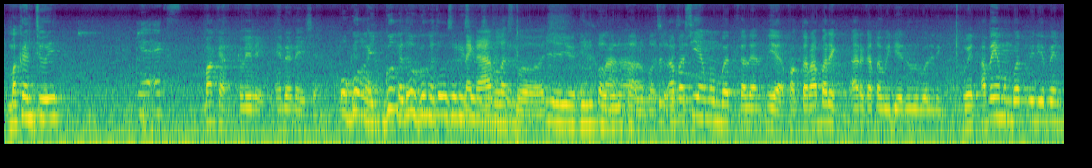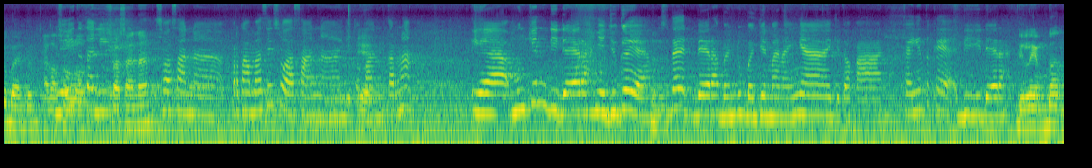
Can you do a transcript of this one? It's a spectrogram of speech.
Makan cuy, Ya X. makan keliling Indonesia. Oh, gua nggak, gua nggak tahu, gua nggak tahu. Sorry, Naik atlas. Bos. Iya, iya, gua lupa, gua Maaf. lupa, lupa. Terus sorry, apa sorry. sih yang membuat kalian Iya, faktor apa, Rik? Ada kata Widya dulu boleh, Rik. Wait, Apa yang membuat Widya pengen ke Bandung? atau Ya Solo? itu tadi. Suasana? Suasana. Pertama sih suasana gitu Iya. kan. Karena ya mungkin di daerahnya juga ya. Hmm. Maksudnya daerah Bandung bagian mananya gitu kan. Kayaknya tuh kayak di daerah Di Lembang.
